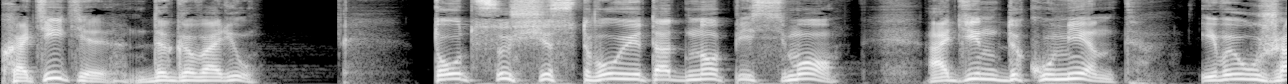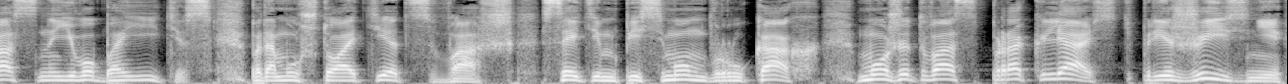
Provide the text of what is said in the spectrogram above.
Хотите, договорю. Тут существует одно письмо, один документ — и вы ужасно его боитесь, потому что отец ваш с этим письмом в руках может вас проклясть при жизни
